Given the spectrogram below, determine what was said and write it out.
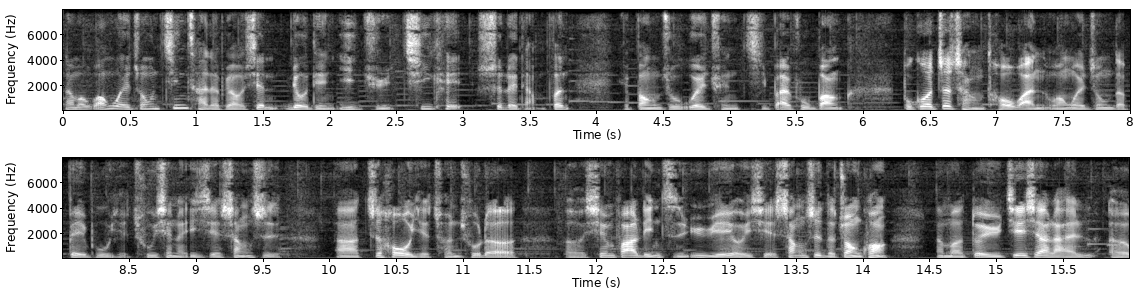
那么王伟忠精彩的表现，六点一局七 K 失了两分，也帮助魏权击败富邦。不过这场投完，王伟忠的背部也出现了一些伤势，那之后也传出了。呃，先发林子玉也有一些伤势的状况，那么对于接下来呃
